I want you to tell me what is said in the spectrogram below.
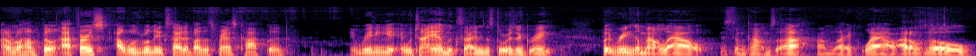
I don't know how I'm feeling. At first, I was really excited about this Franz Kafka and reading it, which I am excited. The stories are great, but reading them out loud is sometimes ah, I'm like, wow, I don't know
